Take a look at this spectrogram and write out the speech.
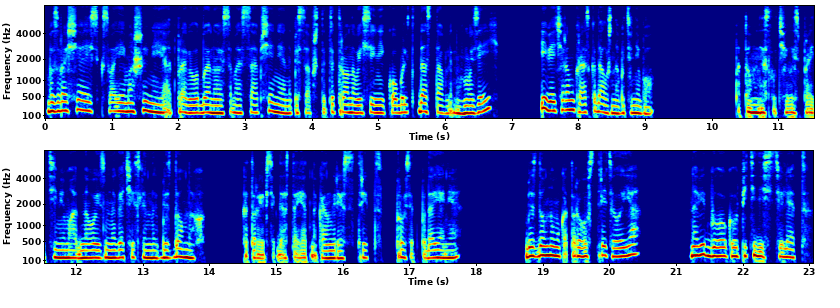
Возвращаясь к своей машине, я отправила Бену СМС-сообщение, написав, что тетроновый синий кобальт доставлен в музей, и вечером краска должна быть у него. Потом мне случилось пройти мимо одного из многочисленных бездомных, которые всегда стоят на Конгресс-стрит, просят подаяния. Бездомному, которого встретила я, на вид было около пятидесяти лет.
